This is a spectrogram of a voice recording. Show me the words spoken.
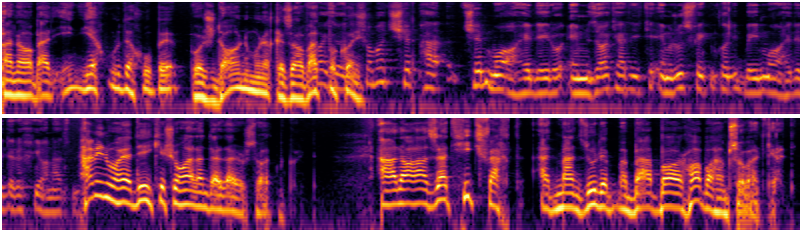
بنابراین یه خورده خوبه وجدانمون قضاوت بکنیم. شما چه, پ... چه معاهده رو امضا کردید که امروز فکر می‌کنید به این معاهده داره خیانت می‌کنید همین معاهده ای که شما الان در در صحبت می‌کنید. اعلی حضرت هیچ وقت از منظور بارها با هم صحبت کردیم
